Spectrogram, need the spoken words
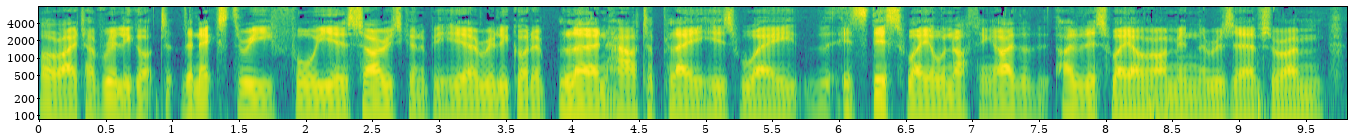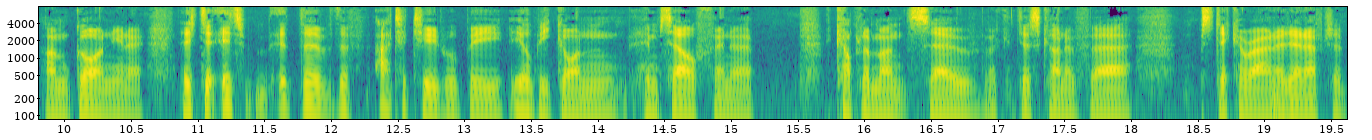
all right, I've really got the next three, four years, Sarri's going to be here, I really got to learn how to play his way. It's this way or nothing. Either either this way or I'm in the reserves or I'm I'm gone. You know, it's, it's it, the the attitude will be he'll be gone himself in a couple of months. So I can just kind of uh, stick around. I don't have to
